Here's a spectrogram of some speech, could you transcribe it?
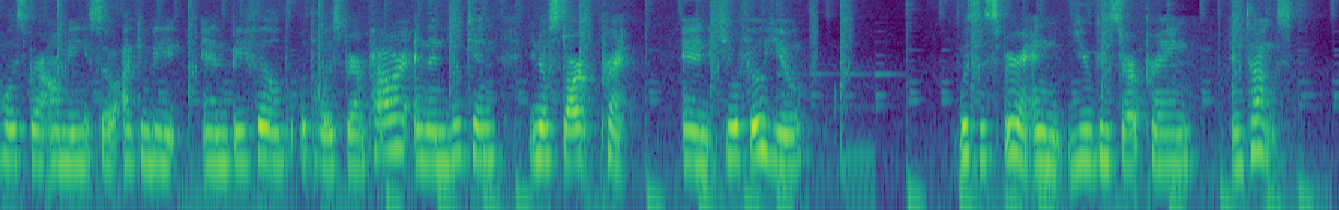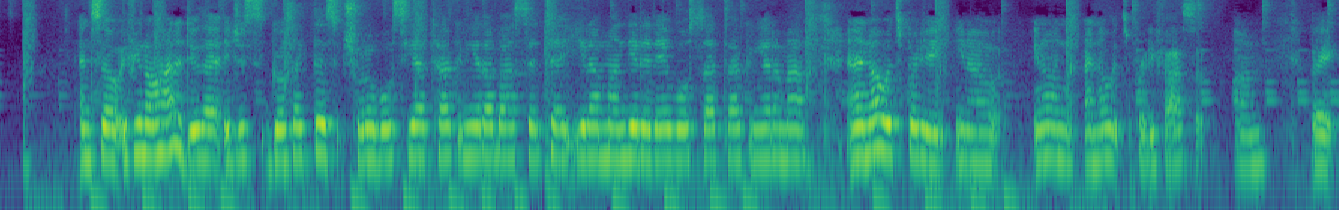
Holy Spirit on me so I can be and be filled with the Holy Spirit and power and then you can, you know, start praying and he'll fill you with the spirit and you can start praying in tongues. And so if you know how to do that, it just goes like this. And I know it's pretty, you know, you know, I know it's pretty fast. Um, but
